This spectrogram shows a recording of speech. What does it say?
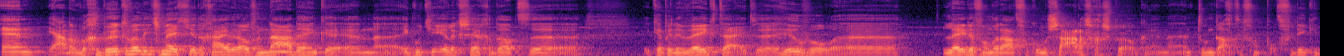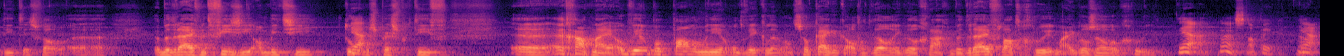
En ja, dan gebeurt er wel iets met je. Dan ga je erover nadenken. En eh, ik moet je eerlijk zeggen dat eh, ik heb in een week tijd eh, heel veel leden van de Raad van Commissarissen gesproken. En, en toen dacht ik van potverdikkie, dit is wel een bedrijf met visie, ambitie, toekomstperspectief. En gaat mij ook weer op een bepaalde manier ontwikkelen. Want zo kijk ik altijd wel. Ik wil graag een bedrijf laten groeien, maar ik wil zelf ook groeien. Ja, nou, snap ik. Ja. Ja.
